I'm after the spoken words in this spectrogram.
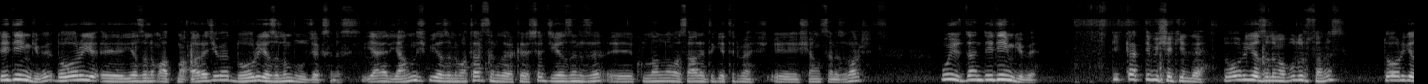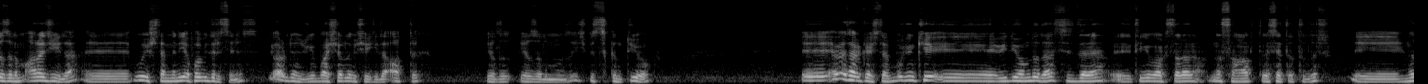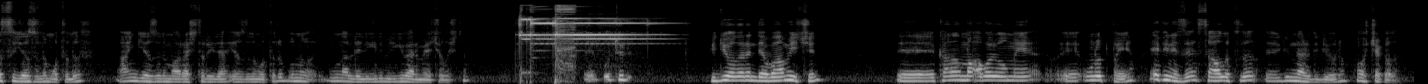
Dediğim gibi doğru e, yazılım atma aracı ve doğru yazılım bulacaksınız. Eğer yanlış bir yazılım atarsanız arkadaşlar cihazınızı e, kullanılamaz halete getirme e, şansınız var. Bu yüzden dediğim gibi dikkatli bir şekilde doğru yazılımı bulursanız doğru yazılım aracıyla e, bu işlemleri yapabilirsiniz. Gördüğünüz gibi başarılı bir şekilde attık yazı- yazılımımızı. Hiçbir sıkıntı yok. Ee, Evet arkadaşlar bugünkü e, videomda da sizlere e, TV Box'lara nasıl hard reset atılır, e, nasıl yazılım atılır, hangi yazılım araçlarıyla yazılım atılır bunu bunlarla ilgili bilgi vermeye çalıştım. E, bu tür videoların devamı için kanalıma abone olmayı unutmayın. Hepinize sağlıklı günler diliyorum. Hoşçakalın.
